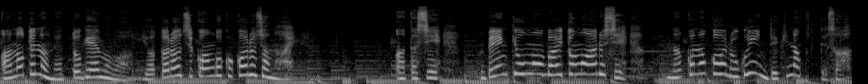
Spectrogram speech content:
あの手のネットゲームはやたら時間がかかるじゃない。私勉強もバイトもあるしなかなかログインできなくってさ。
